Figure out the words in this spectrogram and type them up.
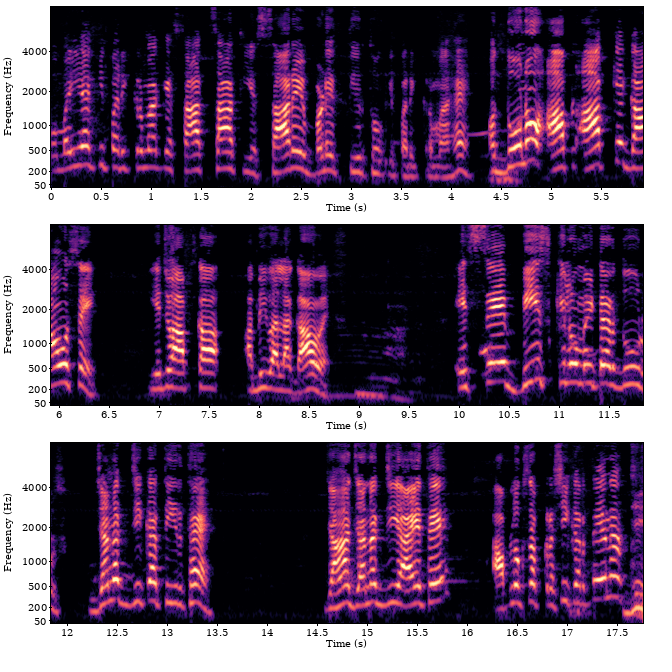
वो मैया की परिक्रमा के साथ साथ ये सारे बड़े तीर्थों की परिक्रमा है। और दोनों आप आपके गाँव से ये जो आपका अभी वाला गाँव है इससे 20 किलोमीटर दूर जनक जी का तीर्थ है। जहाँ जनक जी आए थे आप लोग सब कृषि करते हैं ना? जी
